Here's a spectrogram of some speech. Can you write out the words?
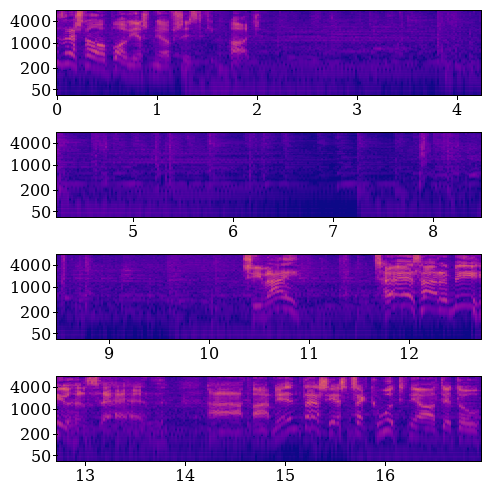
Zresztą opowiesz mi o wszystkim. Chodź. Chivaj? Cezar Bilzen. A pamiętasz jeszcze kłótnię o tytuł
